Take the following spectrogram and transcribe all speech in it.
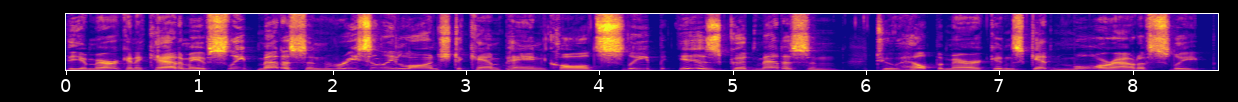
The American Academy of Sleep Medicine recently launched a campaign called Sleep is Good Medicine to help Americans get more out of sleep.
